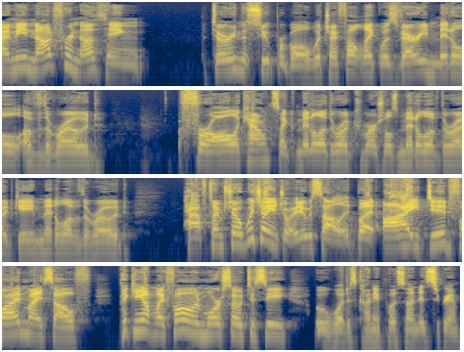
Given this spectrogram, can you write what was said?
I mean, not for nothing, during the Super Bowl, which I felt like was very middle of the road for all accounts, like middle of the road commercials, middle of the road game, middle of the road halftime show, which I enjoyed. It was solid, but I did find myself picking up my phone more so to see, oh, what is Kanye posting on Instagram?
